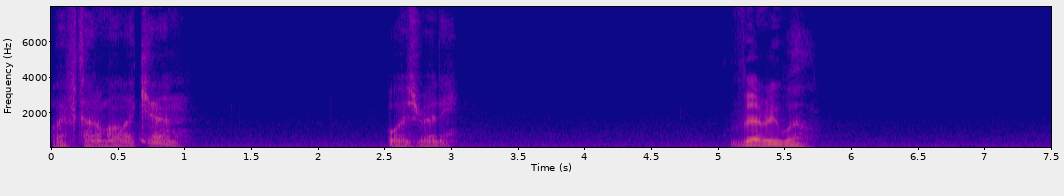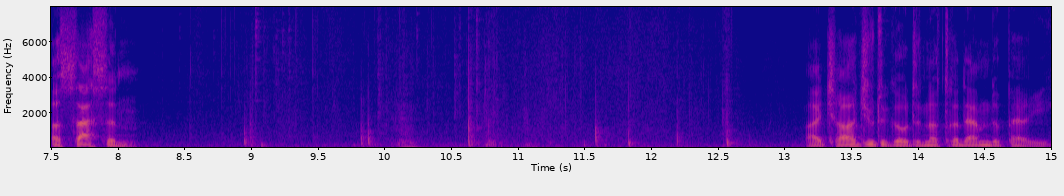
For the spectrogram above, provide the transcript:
I've done him all I can. Boys ready? Very well. Assassin. I charge you to go to Notre Dame de Paris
